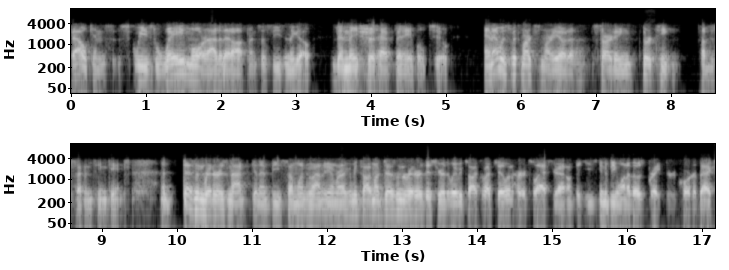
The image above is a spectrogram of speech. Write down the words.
Falcons squeezed way more out of that offense a season ago than they should have been able to. And that was with Marcus Mariota starting 13 of the 17 games. Uh, Desmond Ridder is not going to be someone who, you know, we're not going to be talking about Desmond Ridder this year the way we talked about Jalen Hurts last year. I don't think he's going to be one of those breakthrough quarterbacks,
